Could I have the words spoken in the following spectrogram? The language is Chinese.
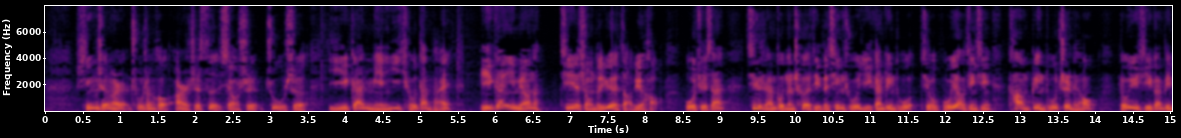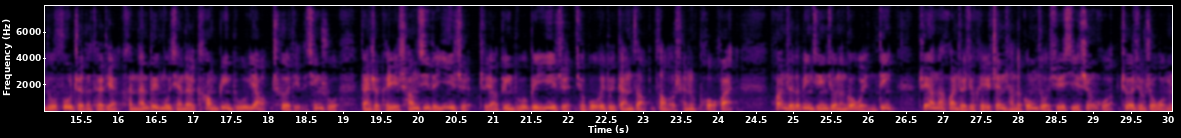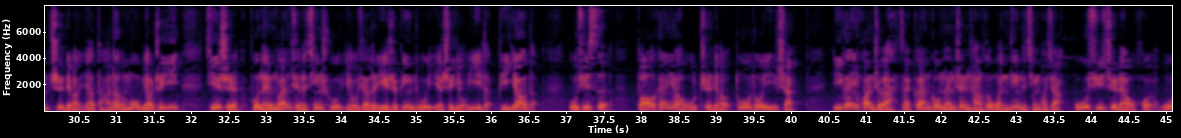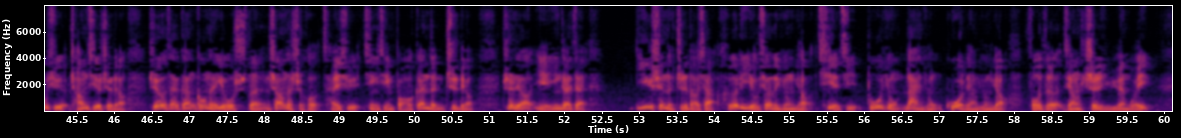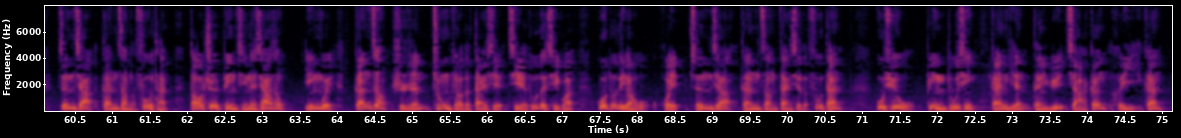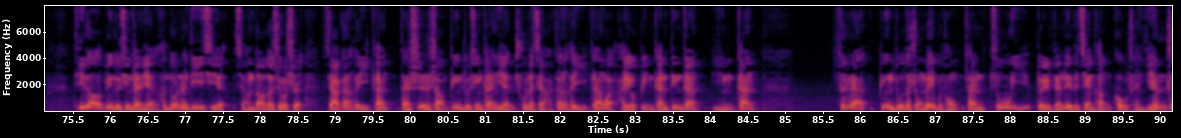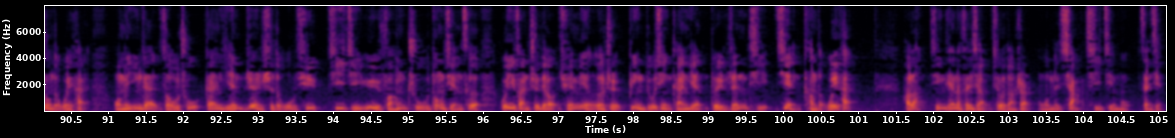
新生儿出生后二十四小时注射乙肝免疫球蛋白，乙肝疫苗呢，接种的越早越好。误区三：既然不能彻底的清除乙肝病毒，就不要进行抗病毒治疗。由于乙肝病毒复制的特点，很难被目前的抗病毒药彻底的清除，但是可以长期的抑制。只要病毒被抑制，就不会对肝脏造成破坏，患者的病情就能够稳定。这样呢，患者就可以正常的工作、学习、生活。这就是我们治疗要达到的目标之一。即使不能完全的清除，有效的抑制病毒也是有益的、必要的。误区四。保肝药物治疗多多益善，乙肝患者啊，在肝功能正常和稳定的情况下，无需治疗或无需长期治疗，只有在肝功能有损伤的时候，才需进行保肝等治疗。治疗也应该在医生的指导下，合理有效的用药，切忌多用、滥用、过量用药，否则将事与愿违，增加肝脏的负担，导致病情的加重。因为肝脏是人重要的代谢解毒的器官，过多的药物会增加肝脏代谢的负担。误区五：病毒性肝炎等于甲肝和乙肝。提到病毒性肝炎，很多人第一期想到的就是甲肝和乙肝，但事实上，病毒性肝炎除了甲肝和乙肝外，还有丙肝、丁肝、乙肝。虽然病毒的种类不同，但足以对人类的健康构成严重的危害。我们应该走出肝炎认识的误区，积极预防、主动检测、规范治疗，全面遏制病毒性肝炎对人体健康的危害。好了，今天的分享就到这儿，我们下期节目再见。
